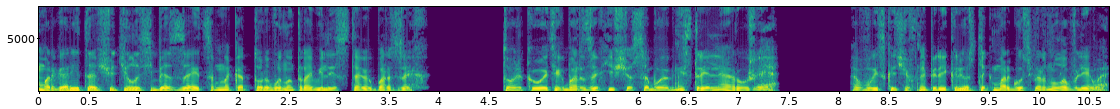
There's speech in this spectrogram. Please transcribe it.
Маргарита ощутила себя зайцем, на которого натравили стаю борзых. Только у этих борзых еще с собой огнестрельное оружие. Выскочив на перекресток, Марго свернула влево,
